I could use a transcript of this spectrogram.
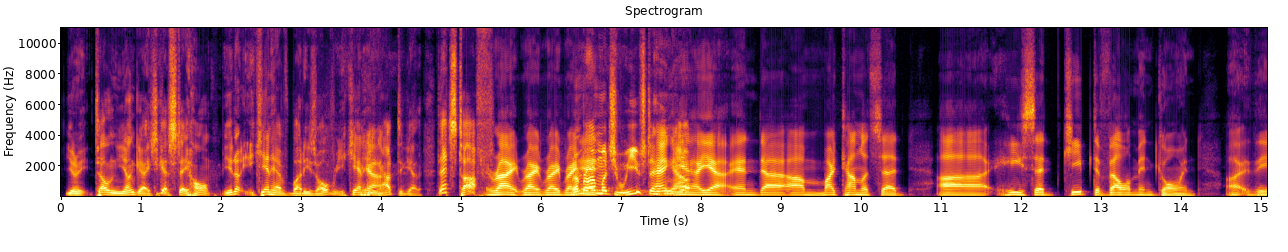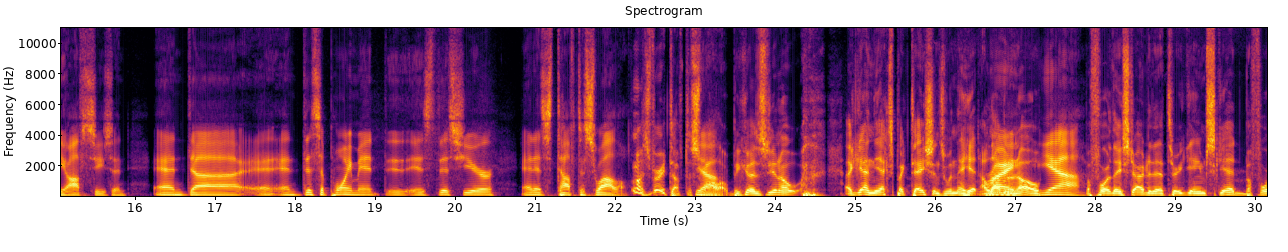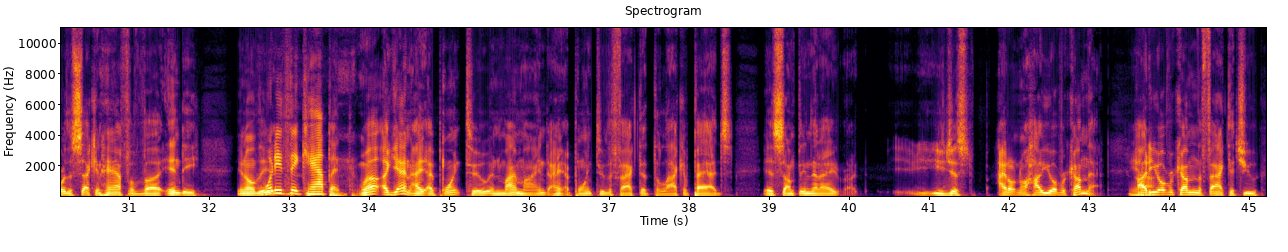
you know, telling the young guys you got to stay home. You know, you can't have buddies over. You can't hang out together. That's tough. right right right right Remember how much we used to hang out? Yeah, yeah. And uh, um, Mike Tomlin said, uh, he said, keep development going uh, the off season. And, uh, and and disappointment is this year, and it's tough to swallow. Well, it's very tough to Yeah. swallow because you know, again, the expectations when they hit eleven and zero Yeah. before they started that three game skid before the second half of uh, Indy, You know, the, What do you think happened? well, again, I, I point to, in my mind, I, I point to the fact that the lack of pads is something that I, you just, I don't know how you overcome that. How do you overcome the fact that you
